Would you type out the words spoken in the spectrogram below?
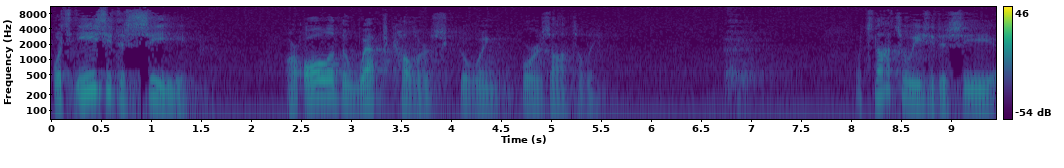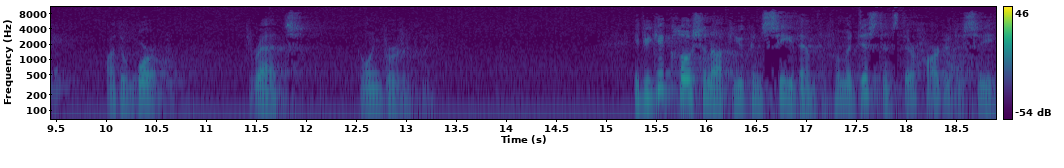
What's easy to see are all of the weft colors going horizontally. What's not so easy to see are the warp threads going vertically. If you get close enough, you can see them, but from a distance, they're harder to see.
